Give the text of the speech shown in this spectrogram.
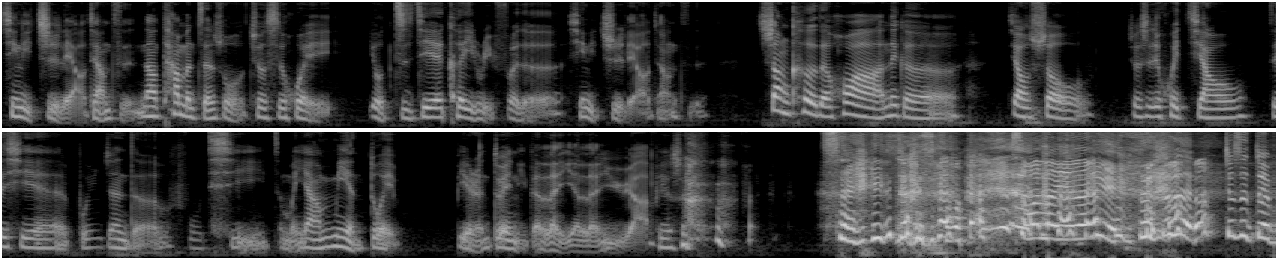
心理治疗这样子。那他们诊所就是会有直接可以 refer 的心理治疗这样子。上课的话，那个教授就是会教这些不孕症的夫妻怎么样面对别人对你的冷言冷语啊，比如说。谁？对什么什么冷言冷语？就是就是对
